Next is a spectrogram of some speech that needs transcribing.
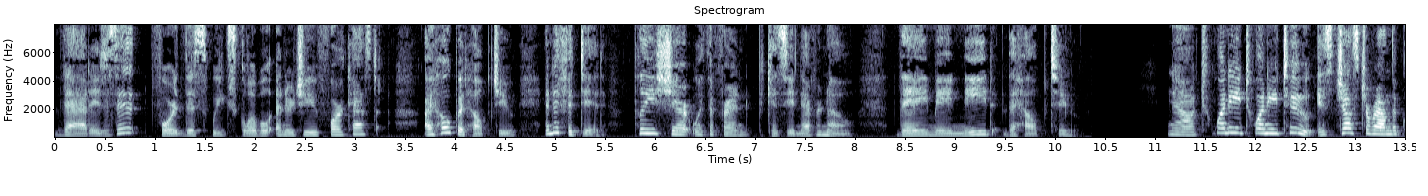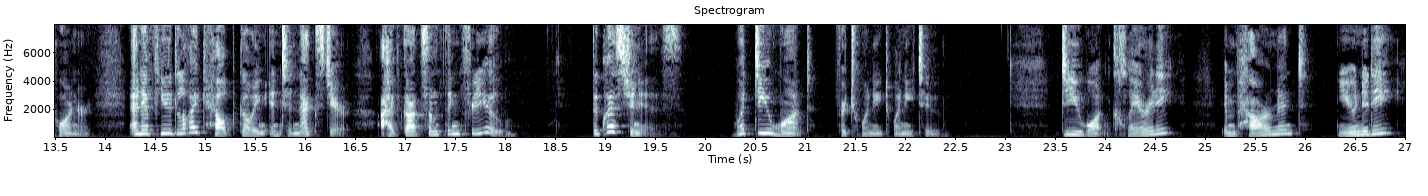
That is it for this week's Global Energy Forecast. I hope it helped you, and if it did, please share it with a friend because you never know, they may need the help too. Now, 2022 is just around the corner, and if you'd like help going into next year, I've got something for you. The question is what do you want for 2022? Do you want clarity, empowerment, unity?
